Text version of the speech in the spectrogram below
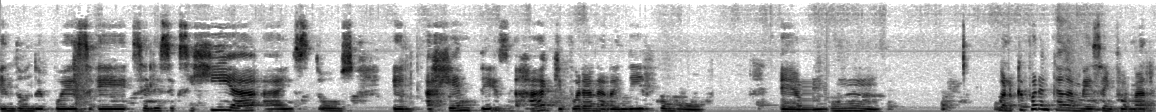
en donde pues eh, se les exigía a estos em, agentes que fueran a rendir como Em, un, bueno, que fueran cada mes a informar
